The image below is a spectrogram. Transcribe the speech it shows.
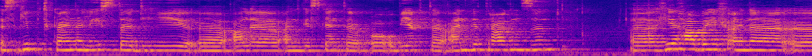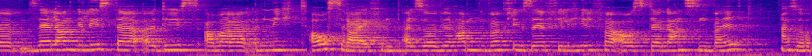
Es gibt keine Liste, die äh, alle eingescannte Objekte eingetragen sind. Äh, hier habe ich eine äh, sehr lange Liste, äh, die ist aber nicht ausreichend. Also wir haben wirklich sehr viel Hilfe aus der ganzen Welt. Also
